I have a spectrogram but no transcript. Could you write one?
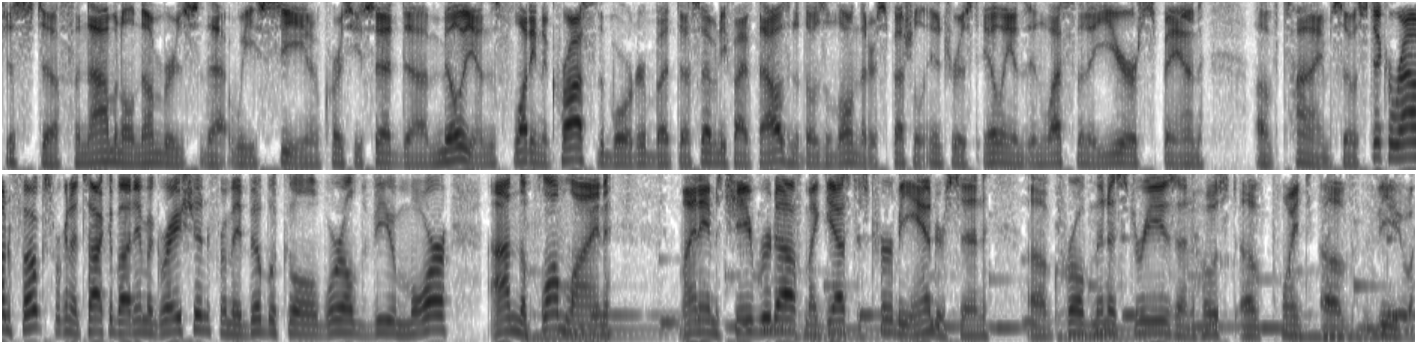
Just uh, phenomenal numbers that we see. And of course, you said uh, millions flooding across the border, but uh, 75,000 of those alone that are special interest aliens in less than a year span of time. So stick around, folks. We're going to talk about immigration from a biblical worldview more on the plumb line. My name is Jay Rudolph. My guest is Kirby Anderson of Probe Ministries and host of Point of View.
